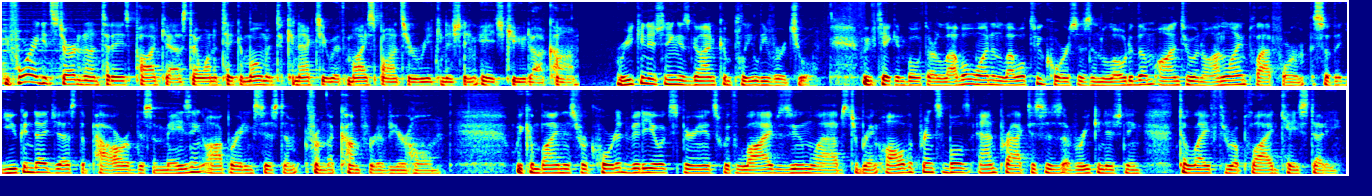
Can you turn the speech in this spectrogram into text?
Before I get started on today's podcast, I want to take a moment to connect you with my sponsor, reconditioninghq.com. Reconditioning has gone completely virtual. We've taken both our level one and level two courses and loaded them onto an online platform so that you can digest the power of this amazing operating system from the comfort of your home. We combine this recorded video experience with live Zoom labs to bring all the principles and practices of reconditioning to life through applied case study.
